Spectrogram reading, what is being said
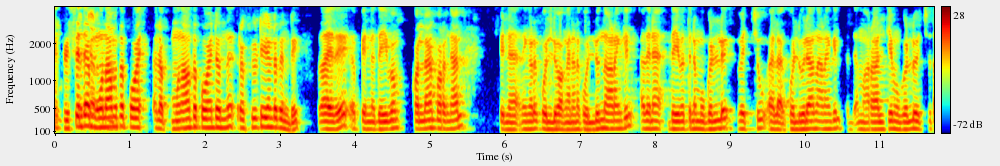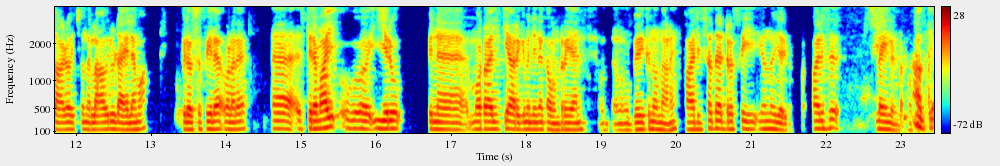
ക്രിസ്ത്യന്റെ മൂന്നാമത്തെ പോയിന്റ് അല്ല മൂന്നാമത്തെ പോയിന്റ് ഒന്ന് റെഫ്യൂട്ട് ചെയ്യേണ്ടതുണ്ട്. അതായത് പിന്നെ ദൈവം കൊല്ലാൻ പറഞ്ഞാൽ പിന്നെ നിങ്ങൾ കൊല്ലു. അങ്ങനെയാണ് കൊല്ലുന്നാണെങ്കിൽ അതിനെ ദൈവത്തിന്റെ മുകളിൽ വെച്ചു അല്ല കൊല്ലൂല എന്നാണെങ്കിൽ മൊറാലിറ്റിയെ മുകളിൽ വെച്ചു താഴെ വെച്ചു എന്നുള്ള ആ ഒരു ഡയലമ ഫിലോസഫിയിലെ വളരെ സ്ഥിരമായി ഈ ഒരു പിന്നെ മൊറാലിറ്റി ആർഗ്യുമെന്റിനെ കൗണ്ടർ ചെയ്യാൻ ഉപയോഗിക്കുന്ന ഒന്നാണ്. പാരിസ് അത് അഡ്രസ് ചെയ്യുമെന്ന് വിചാരിക്കും. പാരിസ് ലൈനിലുണ്ടോ ഓക്കെ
